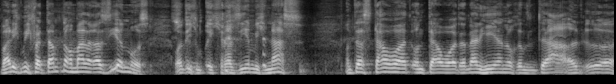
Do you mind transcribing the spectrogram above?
Weil ich mich verdammt noch mal rasieren muss. Und ich, ich rasiere mich nass. Und das dauert und dauert und dann hier noch und da. Und, uh.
